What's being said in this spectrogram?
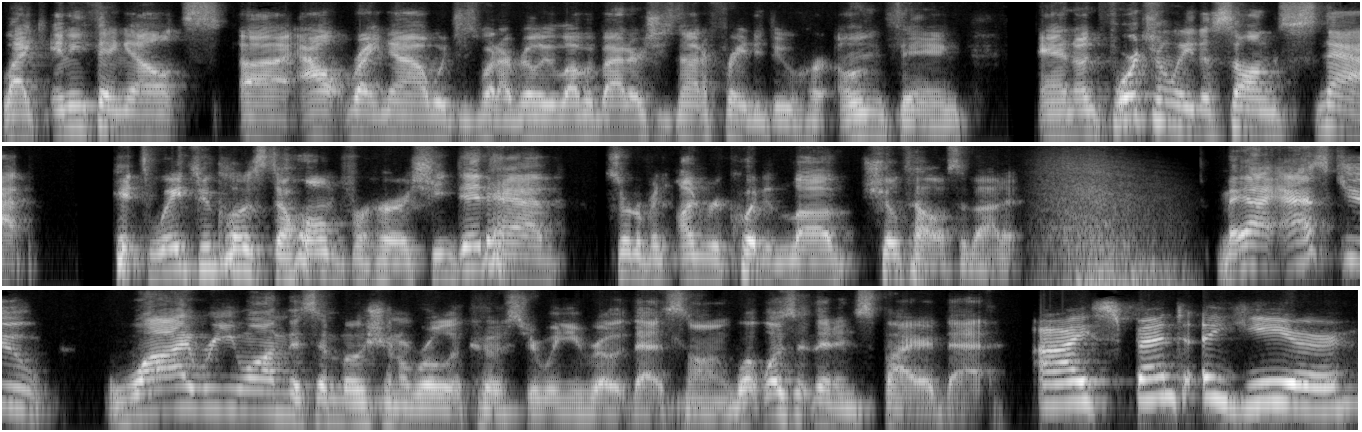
like anything else uh, out right now, which is what I really love about her. She's not afraid to do her own thing. And unfortunately, the song Snap hits way too close to home for her. She did have sort of an unrequited love. She'll tell us about it. May I ask you, why were you on this emotional roller coaster when you wrote that song? What was it that inspired that? I spent a year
